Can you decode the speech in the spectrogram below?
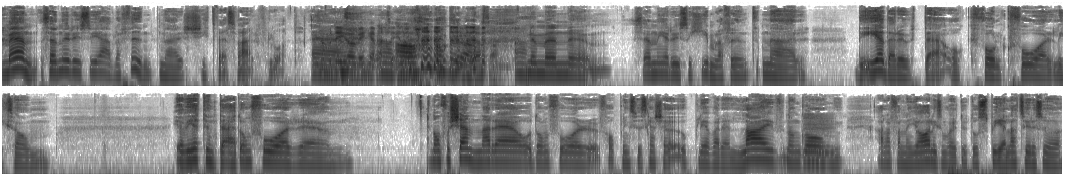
Men sen är det ju så jävla fint när shit vad jag svär, förlåt. Ja men det gör vi hela tiden. Ja, bra. jag alltså. Ja. Nej men eh, sen är det ju så himla fint när det är där ute och folk får liksom jag vet inte, de får eh, de får känna det och de får förhoppningsvis kanske uppleva det live någon gång. I alla fall när jag har liksom varit ute och spelat så är det så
